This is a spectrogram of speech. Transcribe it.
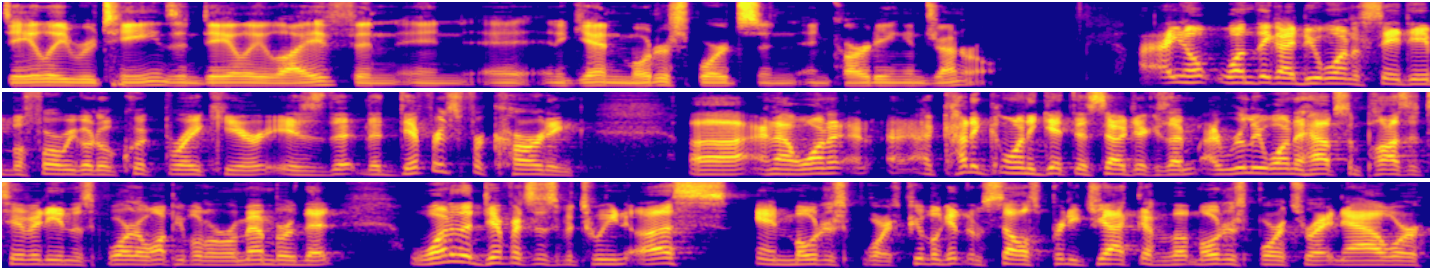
daily routines and daily life, and and and again, motorsports and, and karting in general. I you know one thing I do want to say, Dave, before we go to a quick break here is that the difference for karting. Uh, and I want to, I kind of want to get this out there because I really want to have some positivity in the sport. I want people to remember that one of the differences between us and motorsports, people get themselves pretty jacked up about motorsports right now, where,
